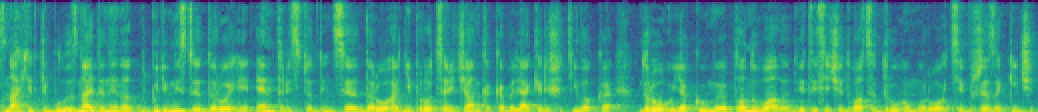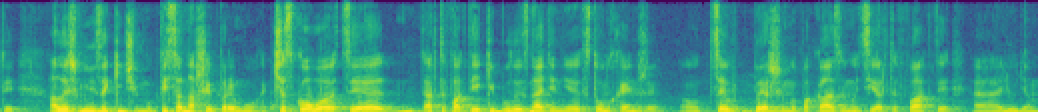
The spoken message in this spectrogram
Знахідки були знайдені на будівництві дороги Н-31. Це дорога Дніпро, Царичанка, Кабеляки, Решетіловка, дорогу, яку ми планували у 2022 році вже закінчити. Але ж ми її закінчимо після нашої перемоги. Частково це артефакти, які були знайдені в Стоунхенджі. Це вперше ми показуємо ці артефакти е, людям.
